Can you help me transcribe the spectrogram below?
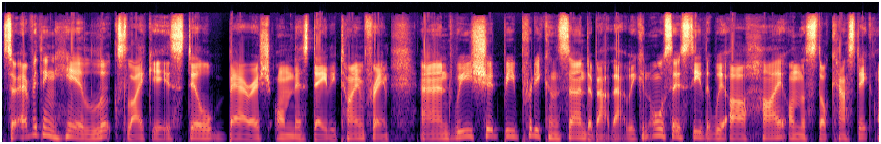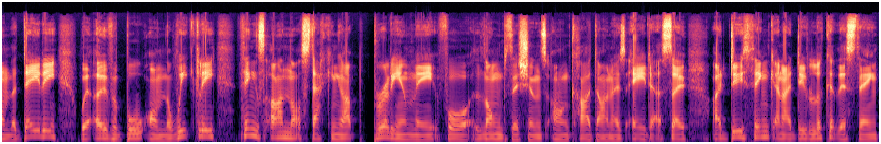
So everything here looks like it is still bearish on this daily time frame, and we should be pretty concerned about that. We can also also see that we are high on the stochastic on the daily. We're overbought on the weekly. Things are not stacking up brilliantly for long positions on Cardano's ADA. So I do think and I do look at this thing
